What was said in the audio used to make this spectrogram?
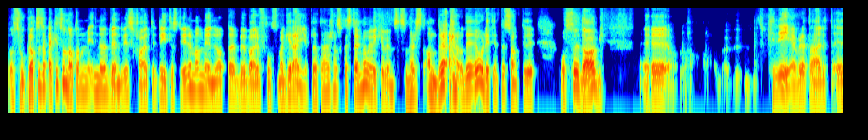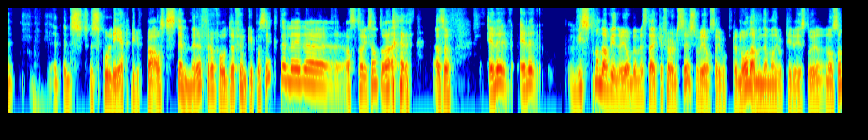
og Sokrates er ikke sånn at han nødvendigvis har et elitestyre. Man mener jo at det bør være folk som har greie på dette her, som skal stemme, og ikke hvem som helst andre. Og Det er jo litt interessant også i dag. Uh, krever dette her et, et, en skolert gruppe av stemmere for å få det til å funke på sikt, eller altså, ikke sant? altså, eller, eller hvis man da begynner å jobbe med sterke følelser, som vi også har gjort det nå, da, men det man har gjort tidligere i historien også,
